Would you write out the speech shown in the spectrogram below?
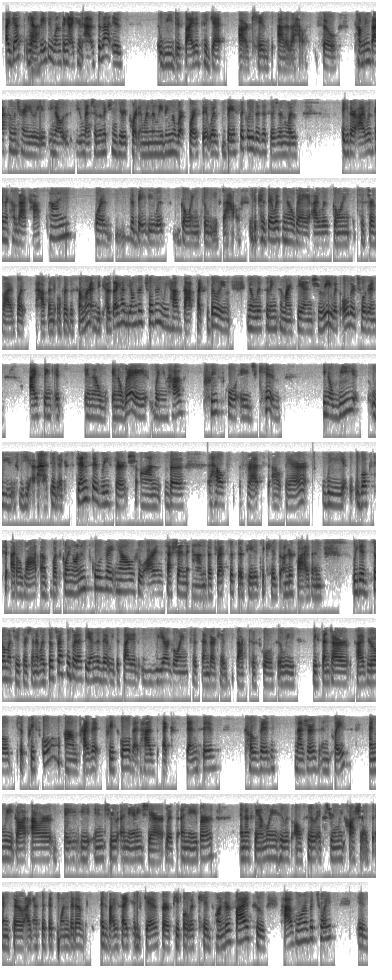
I guess well, yeah. maybe one thing I can add to that is we decided to get our kids out of the house. So coming back from maternity leave, you know, you mentioned the McKinsey report and women leaving the workforce. It was basically the decision was either I was going to come back half time or the baby was going to leave the house because there was no way I was going to survive what happened over the summer. And because I have younger children, we have that flexibility. And, you know, listening to Marcia and Cheree with older children, I think it's in a in a way when you have preschool age kids, you know, we we we did extensive research on the health threats out there. We looked at a lot of what's going on in schools right now, who are in session, and the threats associated to kids under five. And we did so much research, and it was so stressful. But at the end of it, we decided we are going to send our kids back to school. So we we sent our five-year-old to preschool, um, private preschool that has extensive COVID measures in place, and we got our baby into a nanny share with a neighbor and a family who is also extremely cautious. And so I guess if it's one bit of advice I could give for people with kids under five who have more of a choice is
